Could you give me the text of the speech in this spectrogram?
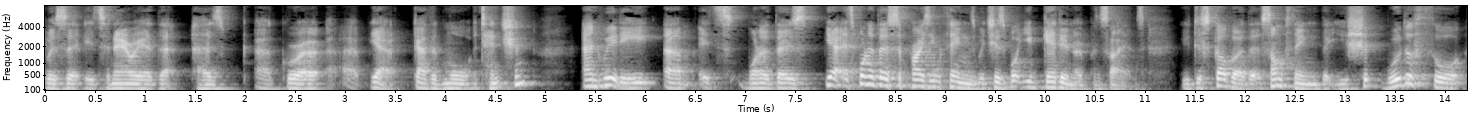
was a, it's an area that has uh, grow, uh, yeah gathered more attention, and really um, it's one of those yeah it's one of those surprising things, which is what you get in open science you discover that something that you should, would have thought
